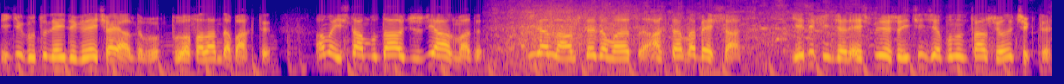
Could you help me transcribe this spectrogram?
2 kutu Lady Grey çay aldı bu. Pro falan da baktı. Ama İstanbul daha ucuz diye almadı. Milan'la Amsterdam arası aktarma 5 saat. 7 fincan espresso içince bunun tansiyonu çıktı.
